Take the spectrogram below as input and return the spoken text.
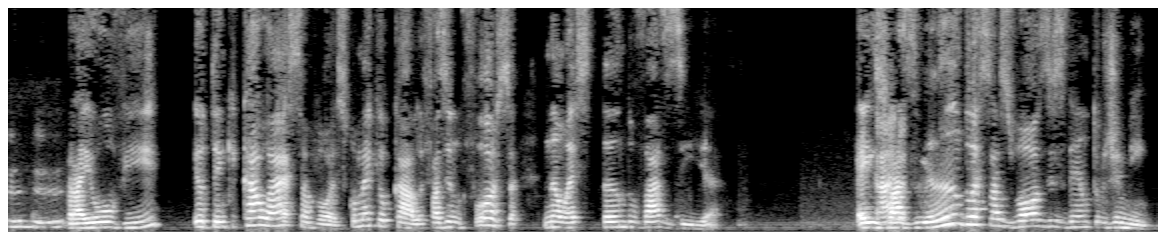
Uhum. Para eu ouvir, eu tenho que calar essa voz. Como é que eu calo? É fazendo força? Não, é estando vazia. É esvaziando essas vozes dentro de mim.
